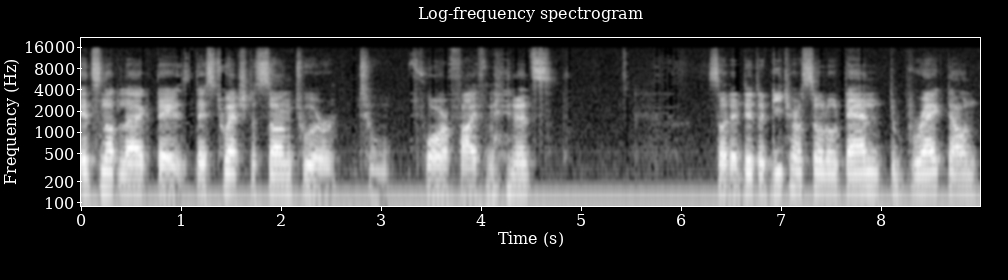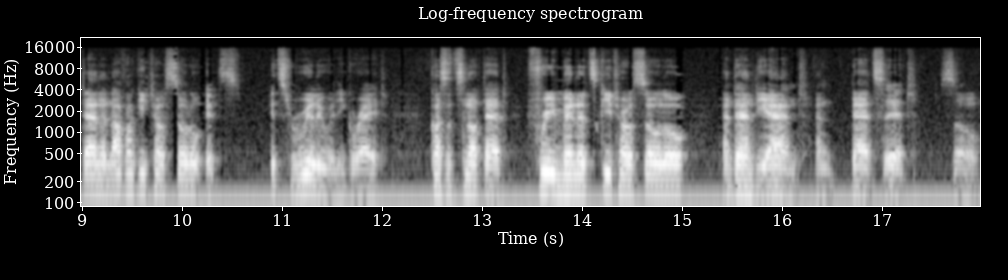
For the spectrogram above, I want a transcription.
it's not like they they stretch the song to a, to four or five minutes. So they did a guitar solo, then the breakdown, then another guitar solo. It's it's really really great, cause it's not that three minutes guitar solo and then the end and that's it. So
